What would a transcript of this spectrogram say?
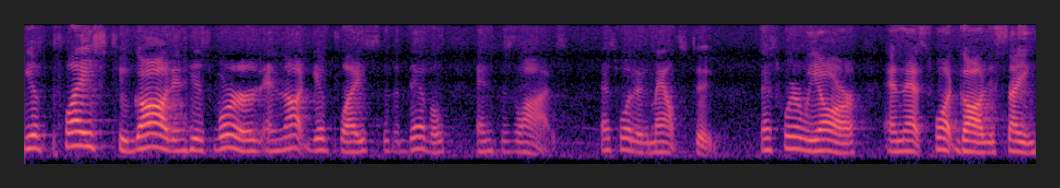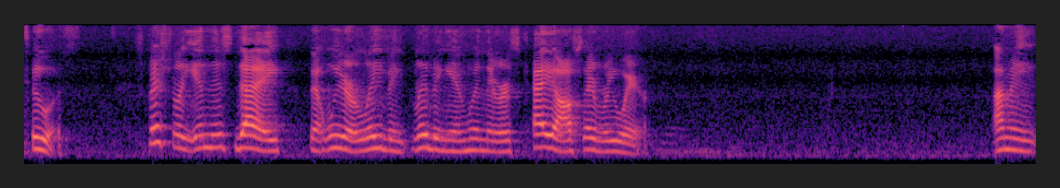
give place to God and His Word and not give place to the devil and his lies. That's what it amounts to. That's where we are and that's what God is saying to us. Especially in this day that we are living, living in when there is chaos everywhere. I mean,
